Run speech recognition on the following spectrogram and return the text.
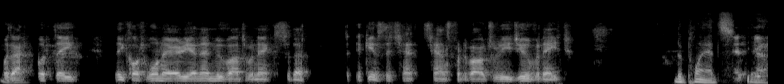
but that. But they they cut one area and then move on to the next, so that it gives the ch- chance for the bog to rejuvenate. The plants, And yeah.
